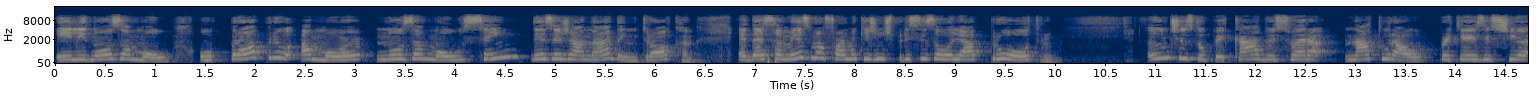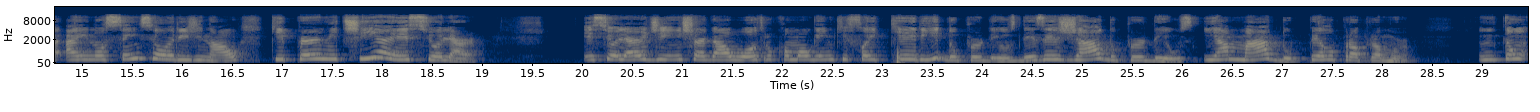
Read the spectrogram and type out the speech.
ele nos amou. O próprio amor nos amou sem desejar nada em troca. É dessa mesma forma que a gente precisa olhar para o outro. Antes do pecado, isso era natural, porque existia a inocência original que permitia esse olhar esse olhar de enxergar o outro como alguém que foi querido por Deus, desejado por Deus e amado pelo próprio amor. Então,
